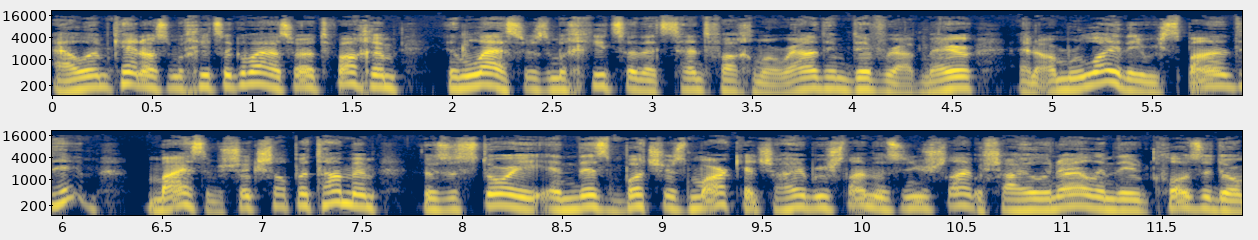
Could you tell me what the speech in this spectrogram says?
Elim Kenos Mechitza Gavayas or Tfachim, unless there's a Mechitza that's 10 Tfachim around him, Divrei Meir, and Amrulai, they responded to him. Ma'asav Shuk Shal Patamim, there's a story in this butcher's market, Shahib Yerushalayim, was in Yerushalayim, they would close the door,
